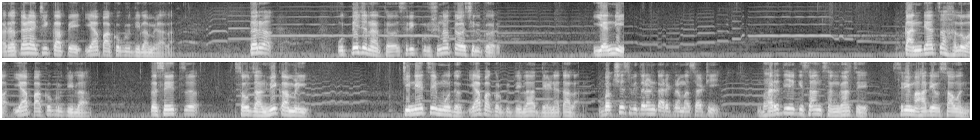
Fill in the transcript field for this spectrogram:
रताळ्याची कापे या पाककृतीला मिळाला. तर उत्तेजनार्थ श्री कृष्णा तळशिलकर यांनी कांद्याचा हलवा या पाककृतीला तसेच सौ जान्हवी कांबळी चिनेचे मोदक या पाककृतीला देण्यात आला. बक्षीस वितरण कार्यक्रमासाठी भारतीय किसान संघाचे श्री महादेव सावंत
